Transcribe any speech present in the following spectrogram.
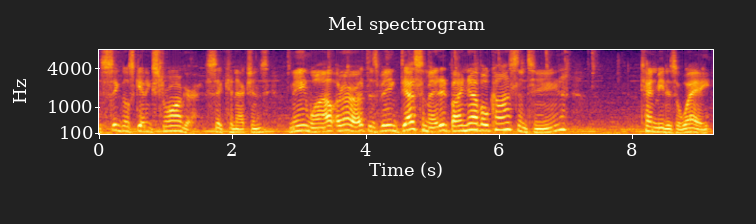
The signal's getting stronger, said Connections. Meanwhile, Earth is being decimated by Neville Constantine. Ten meters away,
